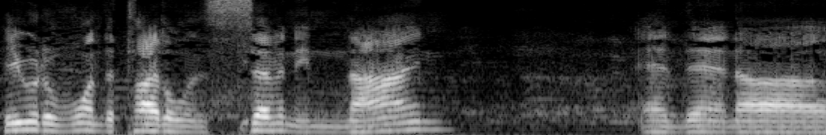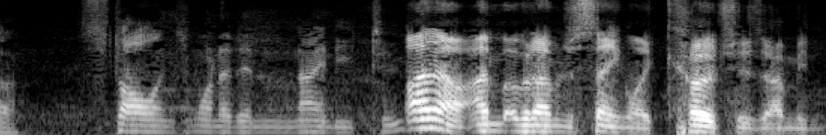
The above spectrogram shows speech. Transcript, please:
He would have won the title in '79, and then uh, Stallings won it in '92. I know, I'm, but I'm just saying, like coaches. I mean,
